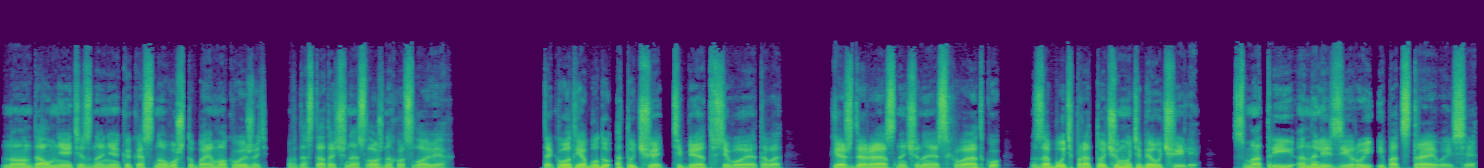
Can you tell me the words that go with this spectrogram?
но он дал мне эти знания как основу, чтобы я мог выжить в достаточно сложных условиях. Так вот, я буду отучать тебя от всего этого. Каждый раз, начиная схватку, забудь про то, чему тебя учили. Смотри, анализируй и подстраивайся.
